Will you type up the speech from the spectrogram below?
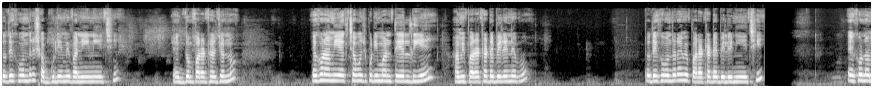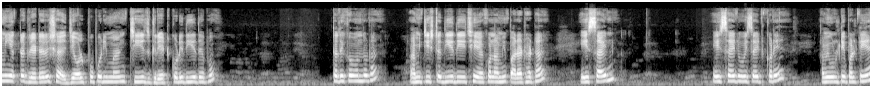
তো দেখো বন্ধুরা, সবগুলি আমি বানিয়ে নিয়েছি একদম পরাঠার জন্য। এখন আমি এক চামচ পরিমাণ তেল দিয়ে আমি পরাঠাটা বেলে নেব। তো দেখো বন্ধুরা, আমি পরাঠাটা বেলে নিয়েছি। এখন আমি একটা গ্রেটারের সাহায্যে অল্প পরিমাণ চিজ গ্রেট করে দিয়ে দেব। তা দেখো বন্ধুরা, আমি চিজটা দিয়ে দিয়েছি, এখন আমি পরাঠাটা এই সাইড এই সাইড, ওই সাইড করে আমি উল্টে পাল্টিয়ে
